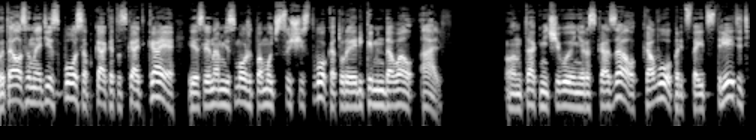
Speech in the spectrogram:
Пытался найти способ, как отыскать Кая, если нам не сможет помочь существо, которое рекомендовал Альф. Он так ничего и не рассказал, кого предстоит встретить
